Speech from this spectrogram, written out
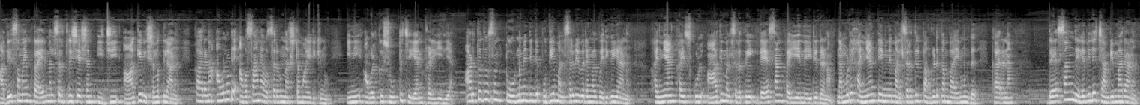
അതേസമയം ട്രയൽ മത്സരത്തിന് ശേഷം ഇജി ആകെ വിഷമത്തിലാണ്. കാരണം അവളുടെ അവസാന അവസരവും നഷ്ടമായിരിക്കുന്നു. ഇനി അവൾക്ക് ഷൂട്ട് ചെയ്യാൻ കഴിയില്ല. അടുത്ത ദിവസം ടൂർണമെന്റിന്റെ പുതിയ മത്സര വിവരങ്ങൾ വരികയാണ്. ഹന്യാങ് ഹൈസ്കൂൾ ആദ്യ മത്സരത്തിൽ ഡേസാങ് ഹൈയെ നേരിടണം. നമ്മുടെ ഹന്യാങ് ടീമിന് മത്സരത്തിൽ പങ്കെടുക്കാൻ ഭയമുണ്ട്. കാരണം ദേസാങ് നിലവിലെ ചാമ്പ്യന്മാരാണ്.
